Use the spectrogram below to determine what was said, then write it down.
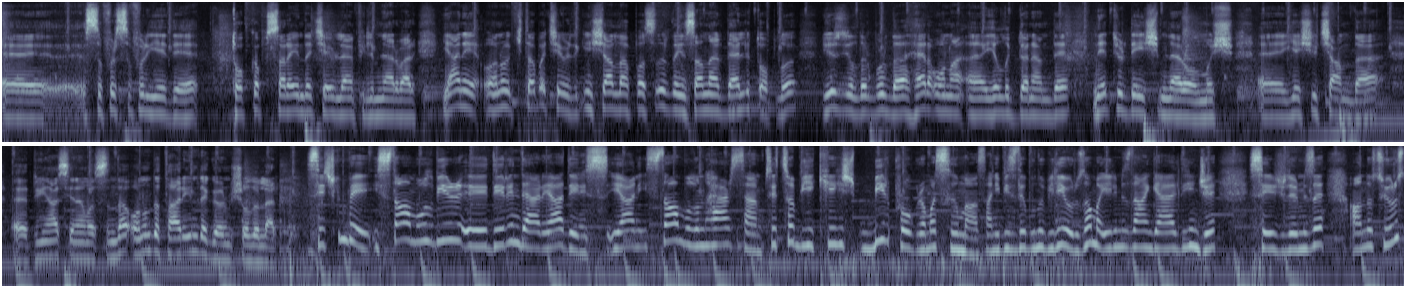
e, 007 Topkapı Sarayı'nda çevrilen filmler var. Yani onu kitaba çevirdik. İnşallah basılır da insanlar derli toplu 100 yıldır burada her 10 yıllık dönemde ne tür değişimler olmuş e, Yeşilçam'da, e, dünya sinemasında onun da tarihini de görmüş olurlar. Seçkin Bey, İstanbul bir e, derin derya deniz. Yani İstanbul'un her semti tabii ki hiçbir programa sığmaz. Hani biz de bunu biliyoruz ama elimizden geldiğince seyircilerimize anlatıyoruz.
